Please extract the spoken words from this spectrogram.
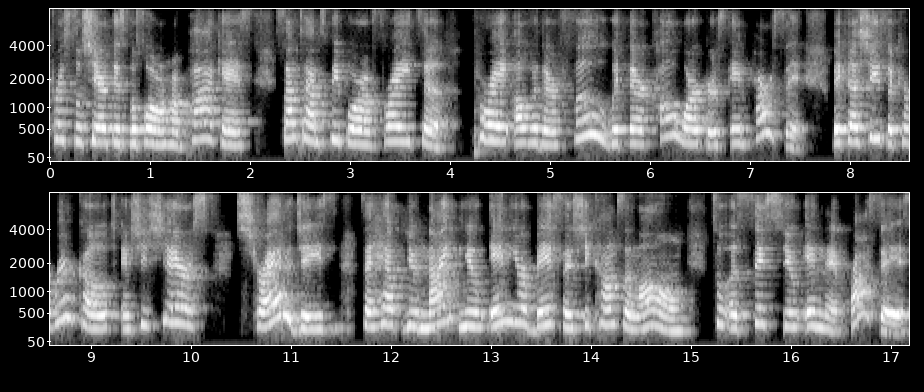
Crystal shared this before on her podcast. Sometimes people are afraid to pray over their food with their coworkers in person because she's a career coach and she shares strategies to help unite you in your business. She comes along to assist you in that process.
